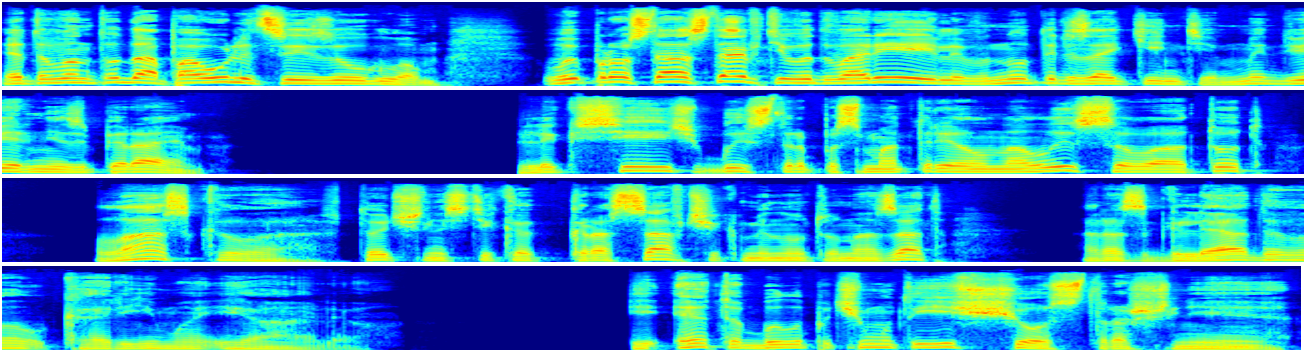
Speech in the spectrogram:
Это вон туда, по улице и за углом. Вы просто оставьте во дворе или внутрь закиньте. Мы дверь не запираем». Алексеич быстро посмотрел на Лысого, а тот ласково, в точности как красавчик минуту назад, разглядывал Карима и Алю. И это было почему-то еще страшнее,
